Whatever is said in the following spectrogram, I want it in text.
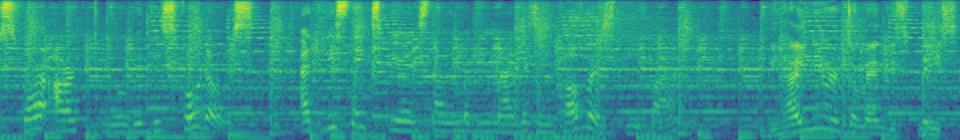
Ended our almost 4-hour tour with these photos. At least na-experience namin maging magazine covers, di ba? We highly recommend this place.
